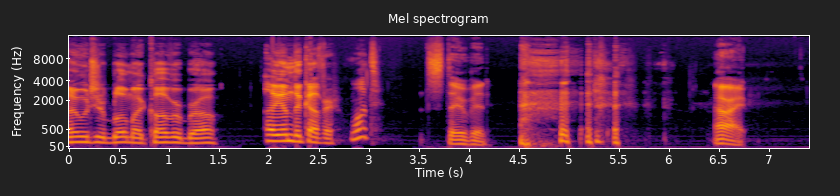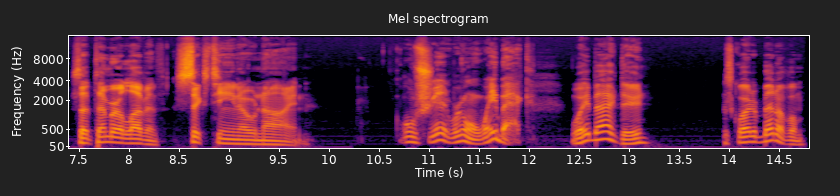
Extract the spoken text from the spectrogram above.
I don't want you to blow my cover, bro. I am the cover. What? Stupid. All right. September 11th, 1609. Oh shit, we're going way back. Way back, dude. There's quite a bit of them.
